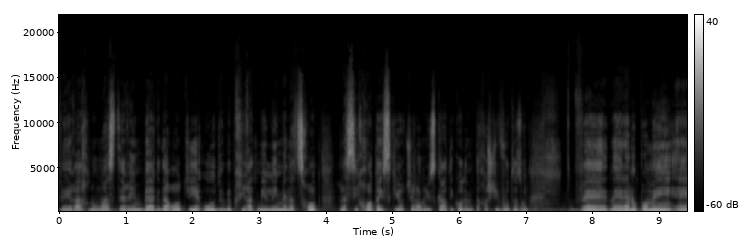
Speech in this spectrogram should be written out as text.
ואירחנו מאסטרים בהגדרות ייעוד ובבחירת מילים מנצחות לשיחות העסקיות שלנו. הזכרתי קודם את החשיבות הזאת. ונהנינו פה אה,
